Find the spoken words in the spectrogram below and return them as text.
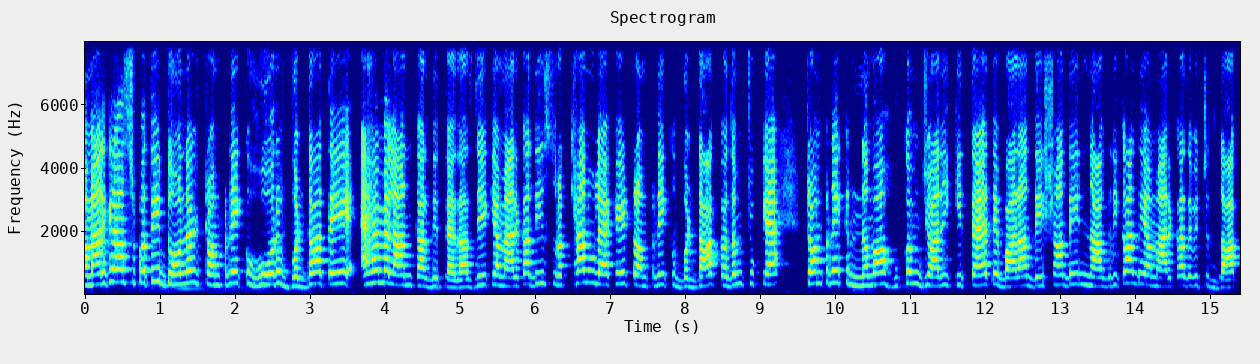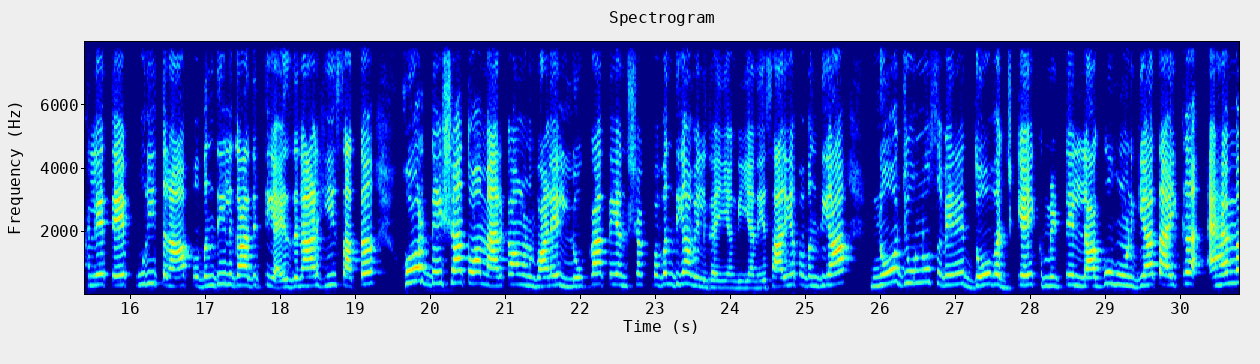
ਅਮਰੀਕੀ ਰਾਸ਼ਟਰਪਤੀ Donald Trump ਨੇ ਇੱਕ ਹੋਰ ਵੱਡਾ ਤੇ ਅਹਿਮ ਐਲਾਨ ਕਰ ਦਿੱਤਾ ਹੈ। ਦੱਸ ਕਿ ਅਮਰੀਕਾ ਦੀ ਸੁਰੱਖਿਆ ਨੂੰ ਲੈ ਕੇ ਟਰੰਪ ਨੇ ਇੱਕ ਵੱਡਾ ਕਦਮ ਚੁੱਕਿਆ ਹੈ। ਟਰੰਪ ਨੇ ਇੱਕ ਨਵਾਂ ਹੁਕਮ ਜਾਰੀ ਕੀਤਾ ਹੈ ਤੇ 12 ਦੇਸ਼ਾਂ ਦੇ ਨਾਗਰਿਕਾਂ ਦੇ ਅਮਰੀਕਾ ਦੇ ਵਿੱਚ ਦਾਖਲੇ ਤੇ ਪੂਰੀ ਤਰ੍ਹਾਂ ਪਾਬੰਦੀ ਲਗਾ ਦਿੱਤੀ ਹੈ। ਇਸ ਦੇ ਨਾਲ ਹੀ ਸੱਤ ਹੋਰ ਦੇਸ਼ਾਂ ਤੋਂ ਅਮਰੀਕਾ ਆਉਣ ਵਾਲੇ ਲੋਕਾਂ ਤੇ ਅੰਸ਼ਕ ਪਾਬੰਦੀਆਂ ਵੀ ਲਗਾਈਆਂ ਗਈਆਂ ਨੇ। ਸਾਰੀਆਂ ਪਾਬੰਦੀਆਂ 9 ਜੂਨ ਨੂੰ ਸਵੇਰੇ 2:01 ਮਿੰਟ ਤੇ ਲਾਗੂ ਹੋਣਗੀਆਂ। ਤਾਂ ਇੱਕ ਅਹਿਮ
